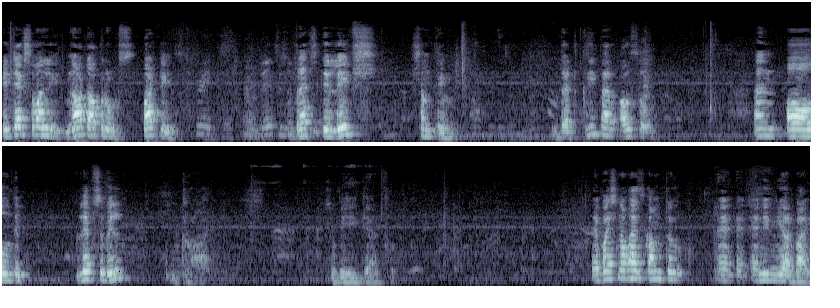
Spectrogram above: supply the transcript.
it takes only, not uproots. What is? Breaks the lips, something. That creeper also, and all the lips will dry. So be careful. A Vaishnava has come to any nearby,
